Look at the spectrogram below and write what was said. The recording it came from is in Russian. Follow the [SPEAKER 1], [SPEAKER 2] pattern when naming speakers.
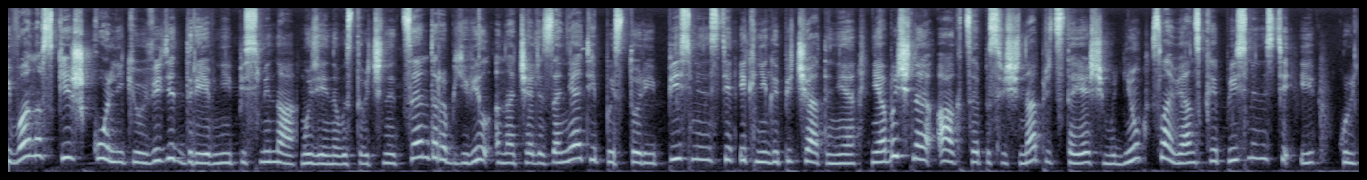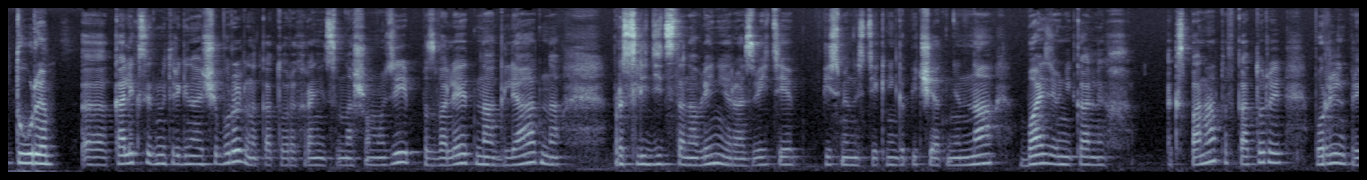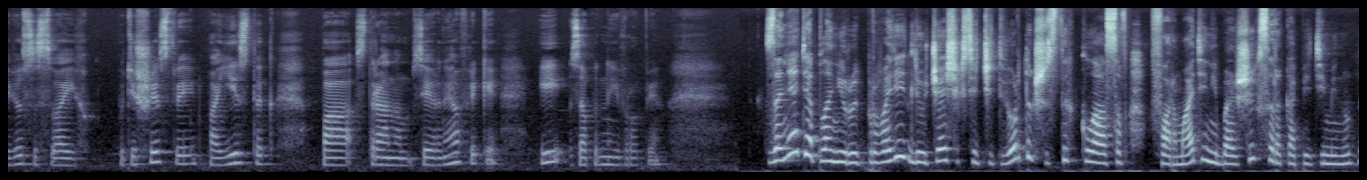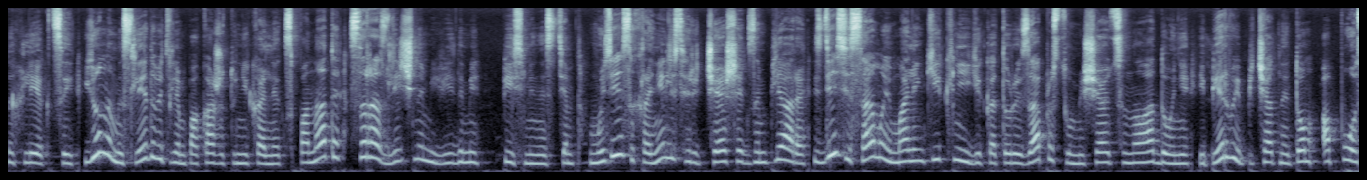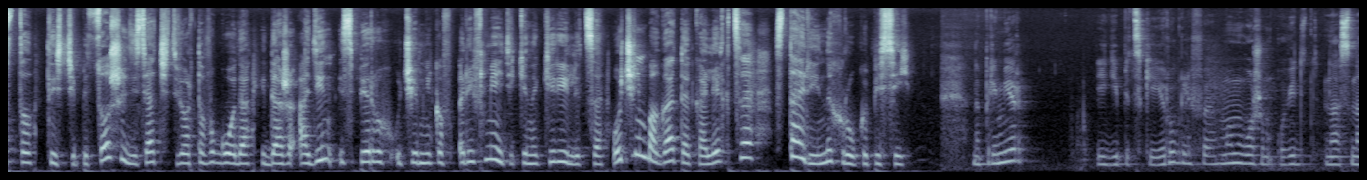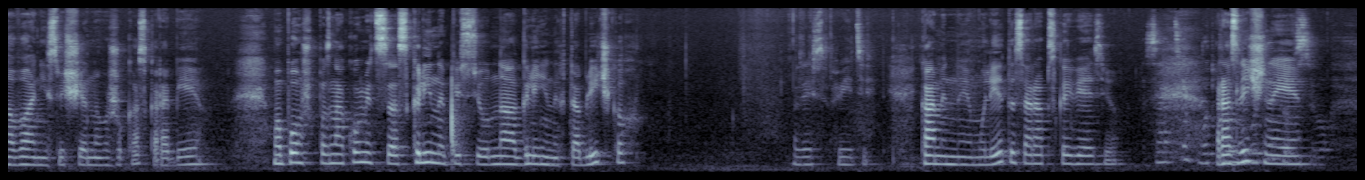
[SPEAKER 1] Ивановские школьники увидят древние письмена. Музейно-выставочный центр объявил о начале занятий по истории письменности и книгопечатания. Необычная акция посвящена предстоящему дню славянской письменности и культуры.
[SPEAKER 2] Э, коллекция Дмитрия Геннадьевича Бурылина, которая хранится в нашем музее, позволяет наглядно проследить становление и развитие письменности и книгопечатания на базе уникальных экспонатов, которые Бурылин привез из своих путешествий, поездок по странам Северной Африки и Западной Европе.
[SPEAKER 1] Занятия планируют проводить для учащихся 4-6 классов в формате небольших 45-минутных лекций. Юным исследователям покажут уникальные экспонаты с различными видами письменности. В музее сохранились редчайшие экземпляры. Здесь и самые маленькие книги, которые запросто умещаются на ладони, и первый печатный том «Апостол» 1564 года, и даже один из первых учебников арифметики на кириллице. Очень богатая коллекция старинных рукописей.
[SPEAKER 2] Например, египетские иероглифы мы можем увидеть на основании священного жука Скоробея. Мы можем познакомиться с клинописью на глиняных табличках. Здесь видите каменные амулеты с арабской вязью, различные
